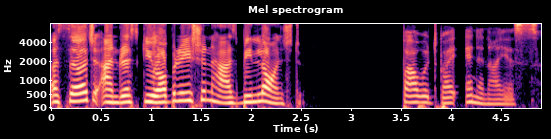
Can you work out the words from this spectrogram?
A search and rescue operation has been launched. Powered by NNIS.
